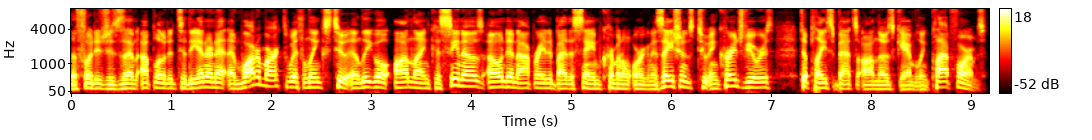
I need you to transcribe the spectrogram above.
The footage is then uploaded to the internet and watermarked with links to illegal online casinos owned and operated by the same criminal organizations to encourage viewers to place bets on those gambling platforms.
